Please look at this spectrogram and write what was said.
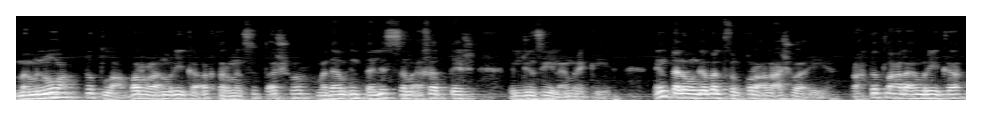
ممنوع تطلع برا أمريكا أكثر من ست أشهر ما دام أنت لسه ما أخذتش الجنسية الأمريكية. أنت لو انقبلت في القرعة العشوائية راح تطلع على أمريكا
